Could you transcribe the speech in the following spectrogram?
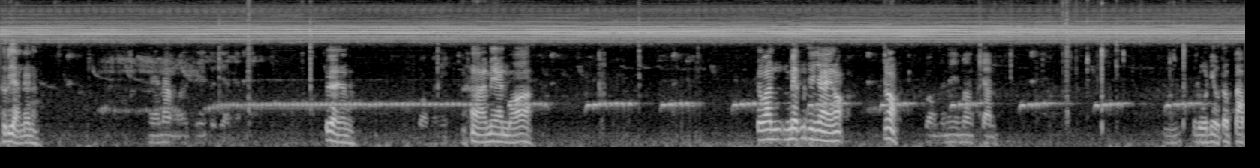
ทุเรียนด้วยนะแนะนำว่าสีตัวเดียวเนี่ยทุเรียนด้วยนะบอกมานี้หาแมนบ่แต่มันเม็ดมันจะใหญ่เนาะบอกมานี้เมืองจันทน์รูเหนียวตับตับ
